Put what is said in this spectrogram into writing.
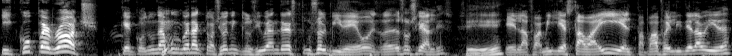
y Cooper Roach, que con una muy buena actuación, inclusive Andrés puso el video en redes sociales, Sí. eh, la familia estaba ahí, el papá feliz de la vida.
